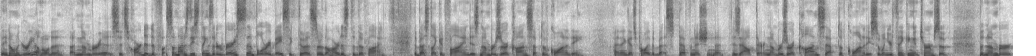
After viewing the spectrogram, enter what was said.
they don't agree on what a, a number is. It's hard to define. Sometimes these things that are very simple, very basic to us, are the hardest to define. The best I could find is numbers are a concept of quantity. I think that's probably the best definition that is out there. Numbers are a concept of quantity. So when you're thinking in terms of the number,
